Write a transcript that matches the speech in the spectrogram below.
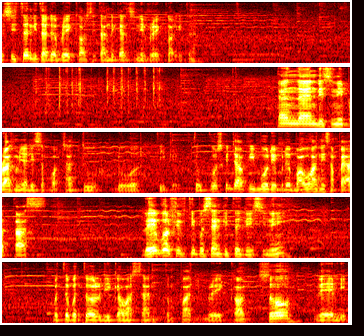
Resistant kita ada breakout, saya tandakan sini breakout kita. And then di sini price menjadi support 1 2 3. Kita ukur sekejap Fibo daripada bawah ni sampai atas. Level 50% kita di sini betul-betul di kawasan tempat breakout. So valid,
